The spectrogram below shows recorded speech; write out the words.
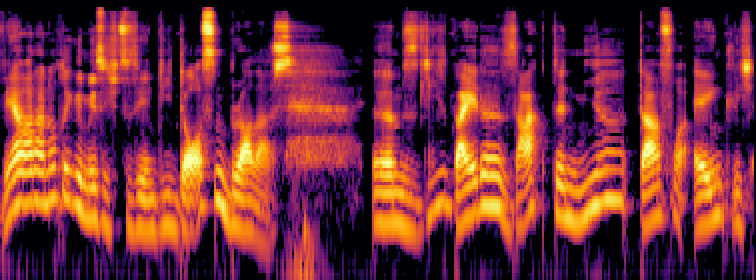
wer war da noch regelmäßig zu sehen? Die Dawson Brothers. Ähm, die beide sagten mir davor eigentlich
